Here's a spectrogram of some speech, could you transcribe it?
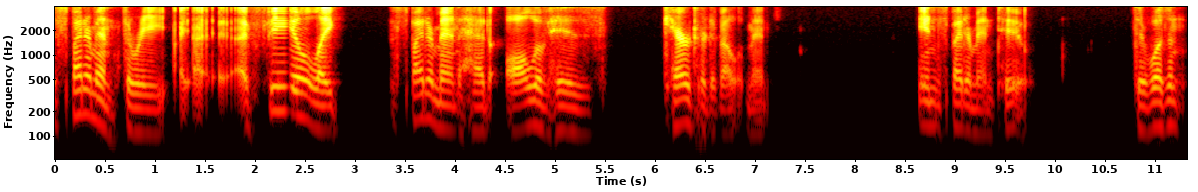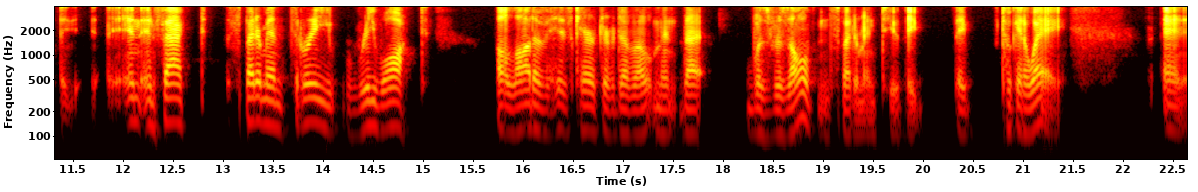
spider-man 3 I, I i feel like spider-man had all of his character development in spider-man 2 there wasn't eh, eh, in in fact spider-man 3 rewalked a lot of his character development that was resolved in spider-man 2 they they took it away. And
